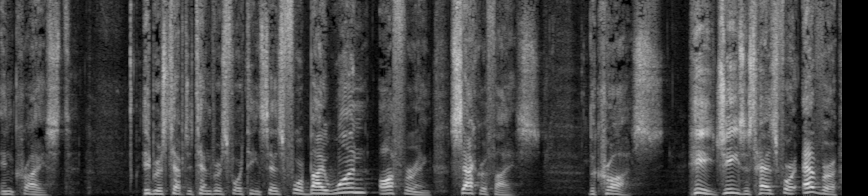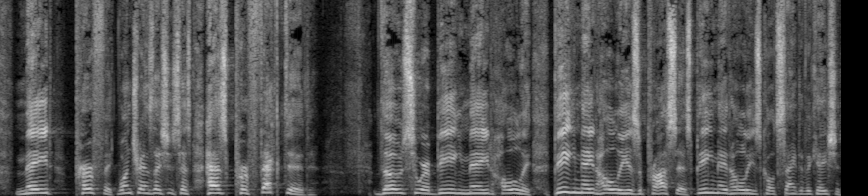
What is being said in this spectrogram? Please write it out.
in Christ. Hebrews chapter 10, verse 14 says, For by one offering, sacrifice, the cross, he, Jesus, has forever made perfect. One translation says, has perfected those who are being made holy. Being made holy is a process. Being made holy is called sanctification.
